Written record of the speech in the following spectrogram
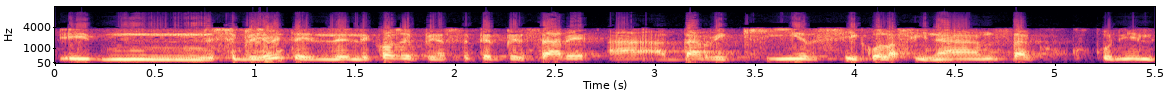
eh, mh, semplicemente le, le cose per, per pensare a- ad arricchirsi con la finanza, con il,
